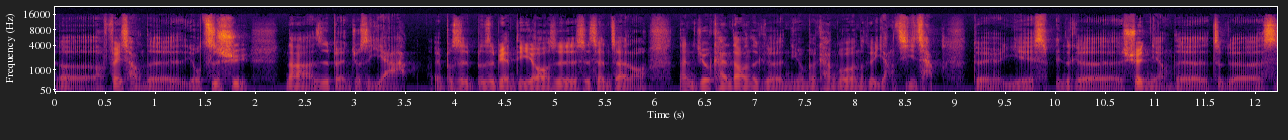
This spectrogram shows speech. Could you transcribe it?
呃非常的有秩序。那日本就是鸭。也不是不是贬低哦，是是称赞哦。那你就看到那个，你有没有看过那个养鸡场？对，也是那个驯养的这个饲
